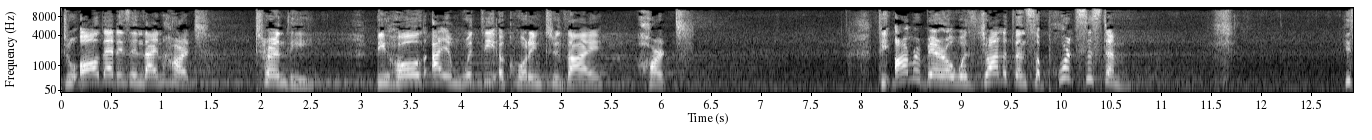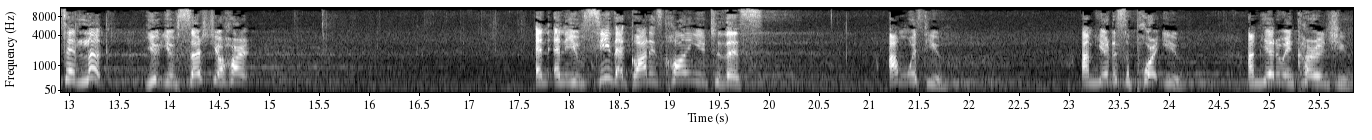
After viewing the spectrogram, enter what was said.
Do all that is in thine heart, turn thee. Behold, I am with thee according to thy heart. The armor bearer was Jonathan's support system. He said, Look, you, you've searched your heart. And, and you've seen that God is calling you to this. I'm with you. I'm here to support you. I'm here to encourage you.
